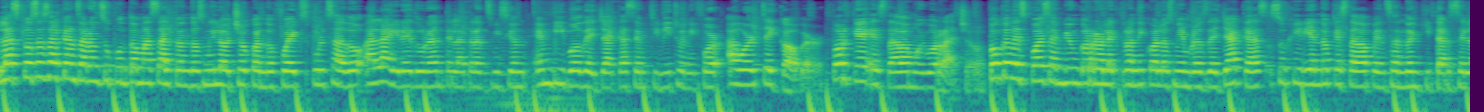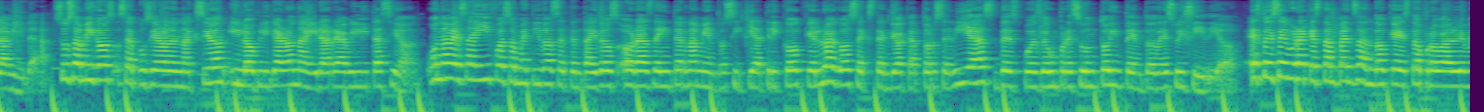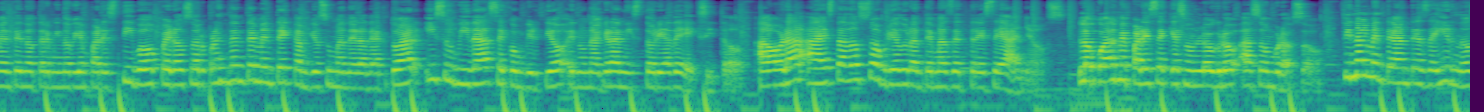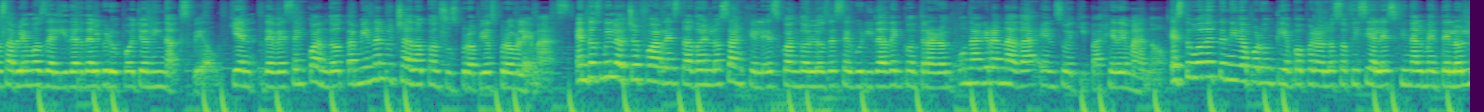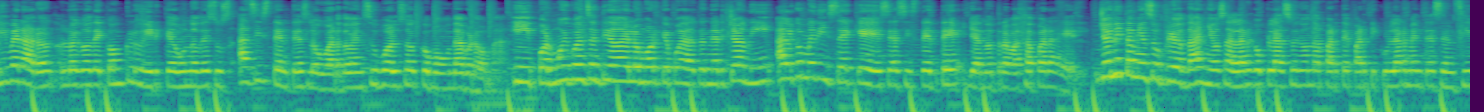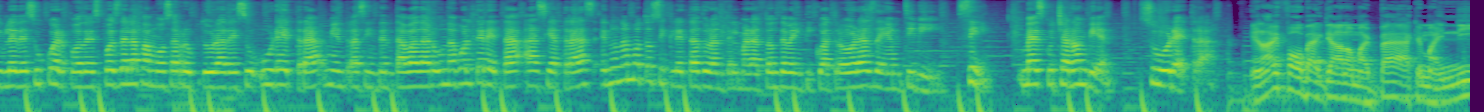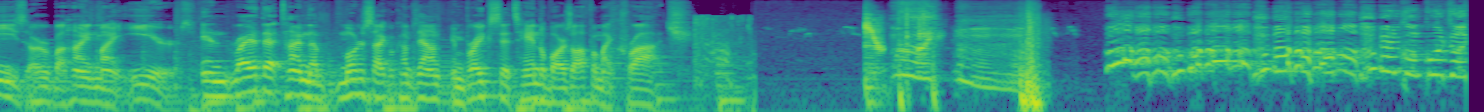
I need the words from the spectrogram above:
Las cosas alcanzaron su punto más alto en 2008 cuando fue expulsado al aire durante la transmisión en vivo de Jackass MTV 24 Hour Takeover, porque estaba muy borracho. Poco después envió un correo electrónico a los miembros de Jackass sugiriendo que estaba pensando en quitarse la vida. Sus amigos se pusieron en acción y lo obligaron a ir a rehabilitación. Una vez ahí fue sometido a 72 horas de internamiento psiquiátrico que luego se extendió a 14 días después de un presunto intento de suicidio. Estoy segura que están pensando que esto probablemente no terminó bien para Steve, pero sorprendentemente cambió su manera de actuar y su vida se convirtió en una gran historia de éxito. Ahora ha estado sobrio durante más de 13 años, lo cual me parece que es un logro asombroso. Finalmente, antes de irnos, hablemos del líder del grupo Johnny Knoxville, quien de vez en cuando también ha luchado con sus propios problemas. En 2008 fue arrestado en Los Ángeles cuando los de seguridad encontraron una granada en su equipaje de mano. Estuvo detenido por un tiempo, pero los oficiales finalmente lo liberaron de concluir que uno de sus asistentes lo guardó en su bolso como una broma. Y por muy buen sentido del humor que pueda tener Johnny, algo me dice que ese asistente ya no trabaja para él. Johnny también sufrió daños a largo plazo en una parte particularmente sensible de su cuerpo después de la famosa ruptura de su uretra mientras intentaba dar una voltereta hacia atrás en una motocicleta durante el maratón de 24 horas de MTV. Sí, me escucharon bien, su uretra. and I fall back down on my back and my knees are behind my ears. And right at that time, the motorcycle comes down and breaks its handlebars off of my crotch.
